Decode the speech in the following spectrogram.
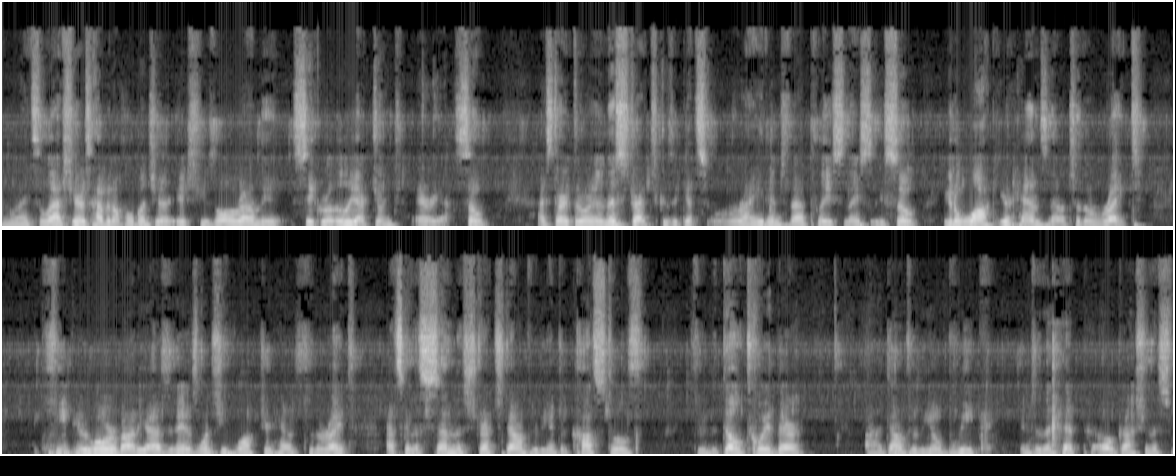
All right, so last year I was having a whole bunch of issues all around the sacroiliac joint area. So I start throwing in this stretch because it gets right into that place nicely. So you're going to walk your hands now to the right. Keep your lower body as it is. Once you've walked your hands to the right, that's going to send the stretch down through the intercostals, through the deltoid there, uh, down through the oblique, into the hip. Oh gosh, and this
